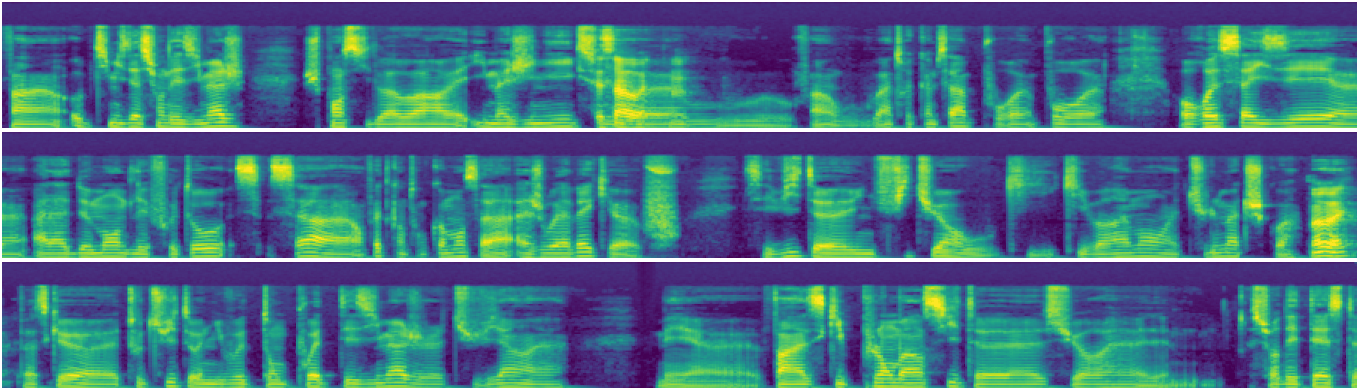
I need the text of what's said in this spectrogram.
enfin, optimisation des images. Je pense qu'il doit avoir, Imaginix ça, ouais. Mmh. ou un truc comme ça pour, pour, resizer, à la demande les photos. Ça, en fait, quand on commence à à jouer avec, c'est vite, une feature qui qui vraiment, tue le match, quoi. Ouais, ouais. Parce que, tout de suite, au niveau de ton poids de tes images, tu viens, mais, heu, enfin, ce qui plombe un site, heu, sur, hem, sur des tests,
